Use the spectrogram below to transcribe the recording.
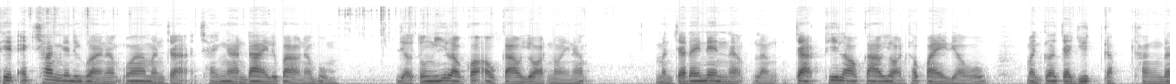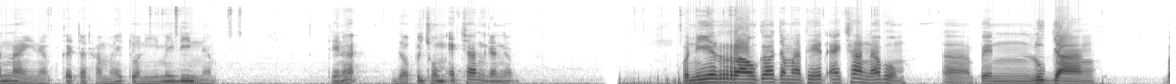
เทสแอคชั่นกันดีกว่านะว่ามันจะใช้งานได้หรือเปล่านะผม เดี๋ยวตรงนี้เราก็เอากาวหยอดหน่อยนะมันจะได้แน่นนะครับ หลังจากที่เรากาวหยอดเข้าไป เดี๋ยวมันก็จะยึดกับทางด้านในนะครับ ก็จะทำให้ตัวนี้ไม่ดิ้นนะครับโอเคนะ เดี๋ยวไปชมแอคชั่นกันครับ วันนี้เราก็จะมาเทสแอคชั่นนะผม อ่าเป็นลูกยางใบ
